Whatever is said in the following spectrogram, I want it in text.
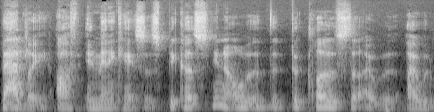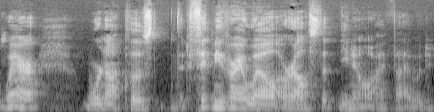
badly off in many cases, because you know the, the clothes that I would wear were not clothes that fit me very well, or else that you know I thought I would.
